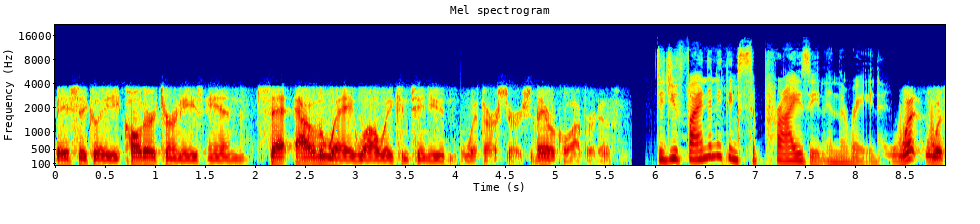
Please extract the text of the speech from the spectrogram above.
basically called their attorneys and sat out of the way while we continued with our search. They were cooperative. Did you find anything surprising in the raid? What was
